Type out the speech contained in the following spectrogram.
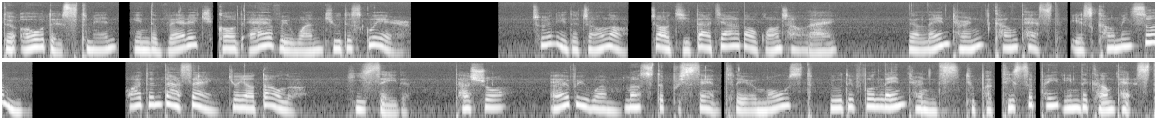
，the oldest man in the village called everyone to the square. 村里的长老召集大家到广场来。The lantern contest is coming soon. 花灯大赛就要到了。He said. 他说，Everyone must present their most beautiful lanterns to participate in the contest.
